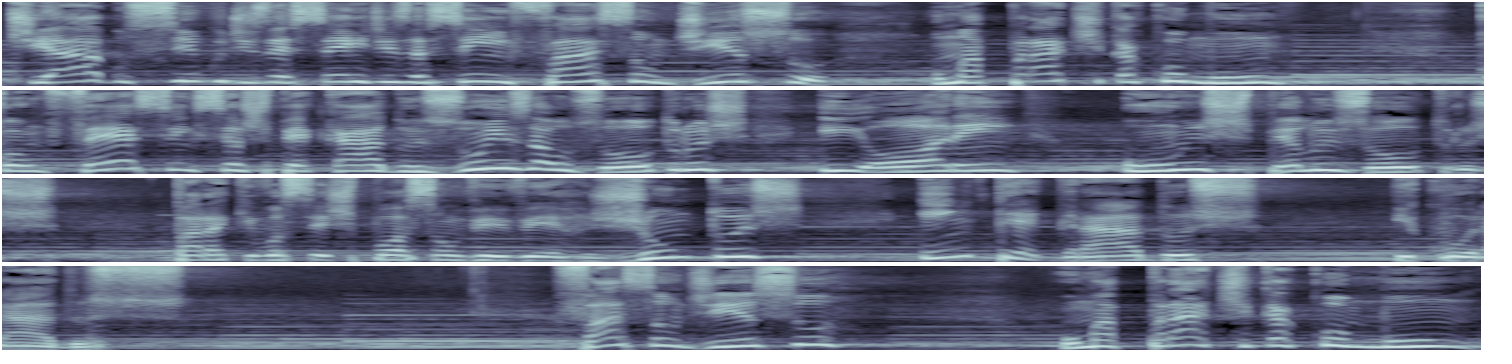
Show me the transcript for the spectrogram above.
Tiago 5,16 diz assim: façam disso uma prática comum, confessem seus pecados uns aos outros e orem uns pelos outros, para que vocês possam viver juntos, integrados e curados. Façam disso uma prática comum.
